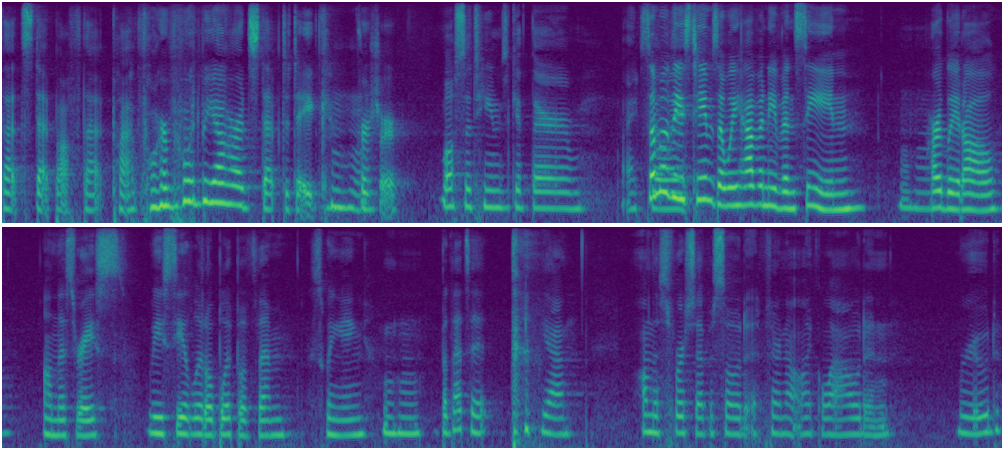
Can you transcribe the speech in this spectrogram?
That step off that platform would be a hard step to take Mhm. for sure. Most of the teams get there. I Some of these teams that we haven't even seen Mhm. hardly at all on this race. We see a little blip of them swinging, Mhm. but that's it. Yeah. On this first episode, if they're not like loud and rude,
